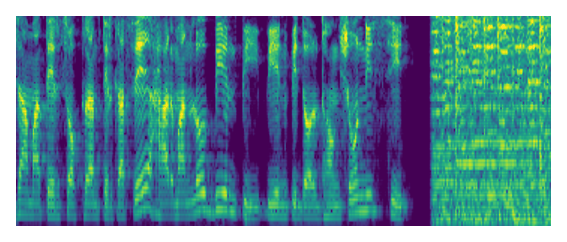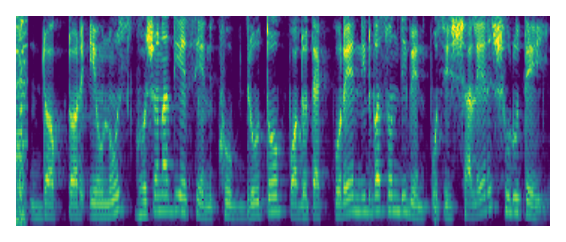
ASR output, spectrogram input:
জামাতের চক্রান্তের কাছে হার মানল বিএনপি। বিএনপি দল ধ্বংস নিশ্চিত। ডক্টর ইউনুস ঘোষণা দিয়েছেন, খুব দ্রুত পদত্যাগ করে নির্বাচন দিবেন পঁচিশ সালের শুরুতেই।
